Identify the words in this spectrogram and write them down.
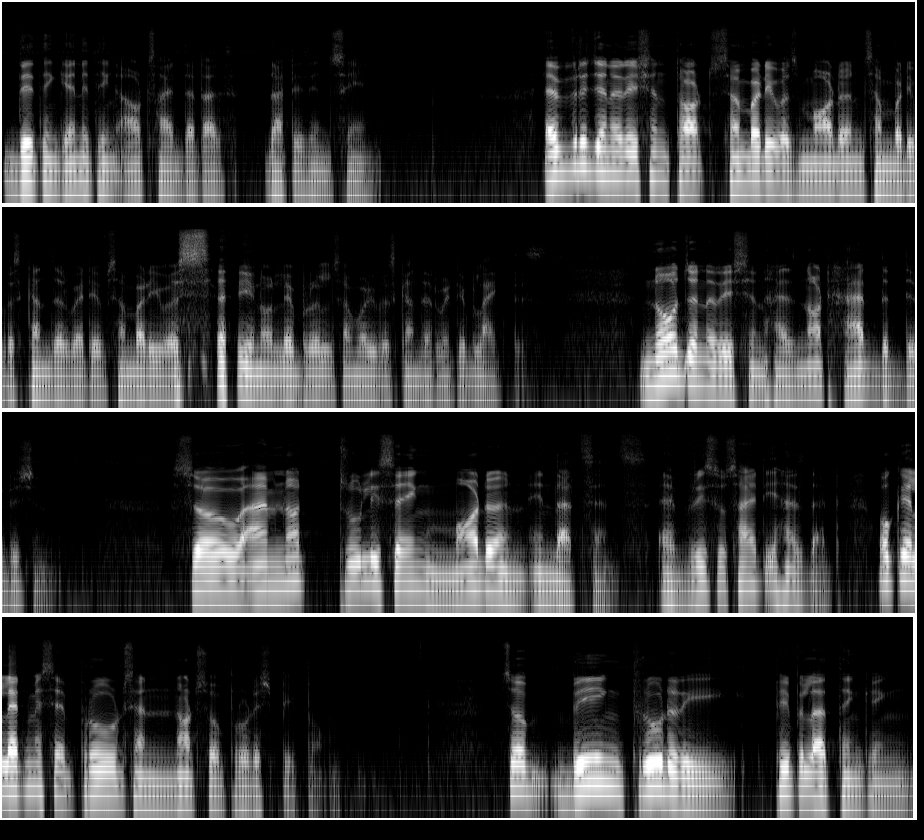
they think anything outside that is, that is insane. Every generation thought somebody was modern, somebody was conservative, somebody was you know, liberal, somebody was conservative, like this. No generation has not had the division. So, I'm not truly saying modern in that sense. Every society has that. Okay, let me say prudes and not so prudish people. So, being prudery, people are thinking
